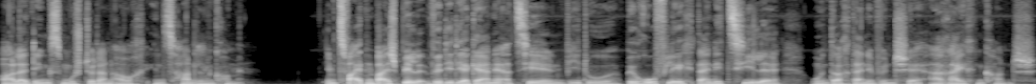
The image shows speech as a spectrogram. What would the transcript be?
Allerdings musst du dann auch ins Handeln kommen. Im zweiten Beispiel würde ich dir gerne erzählen, wie du beruflich deine Ziele und auch deine Wünsche erreichen kannst.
